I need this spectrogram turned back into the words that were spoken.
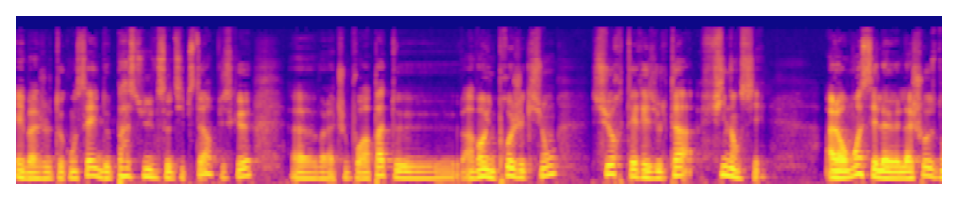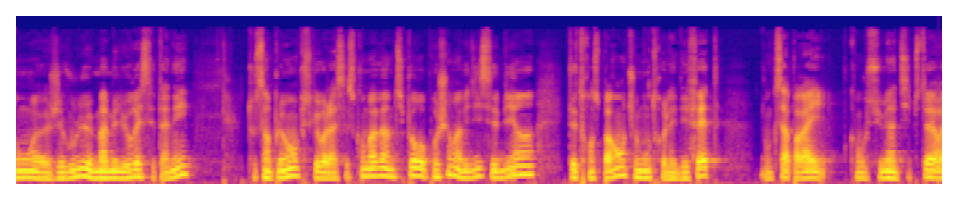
eh ben, je te conseille de ne pas suivre ce tipster puisque euh, voilà, tu ne pourras pas te, avoir une projection sur tes résultats financiers. Alors moi, c'est la, chose dont euh, j'ai voulu m'améliorer cette année, tout simplement puisque voilà, c'est ce qu'on m'avait un petit peu reproché, on m'avait dit c'est bien, tu es transparent, tu montres les défaites. Donc ça pareil, quand vous suivez un tipster,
